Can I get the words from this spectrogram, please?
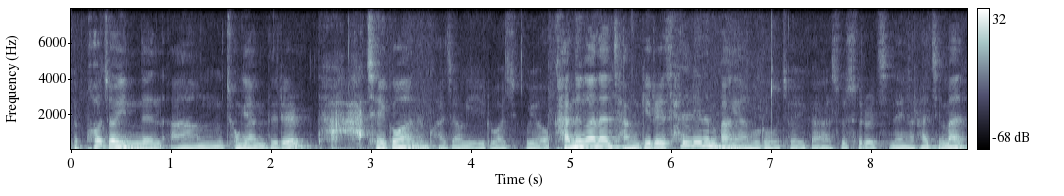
그 퍼져 있는 암 종양들을 다 제거하는 과정이 이루어지고요. 가능한 한 장기를 살리는 방향으로 저희가 수술을 진행을 하지만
